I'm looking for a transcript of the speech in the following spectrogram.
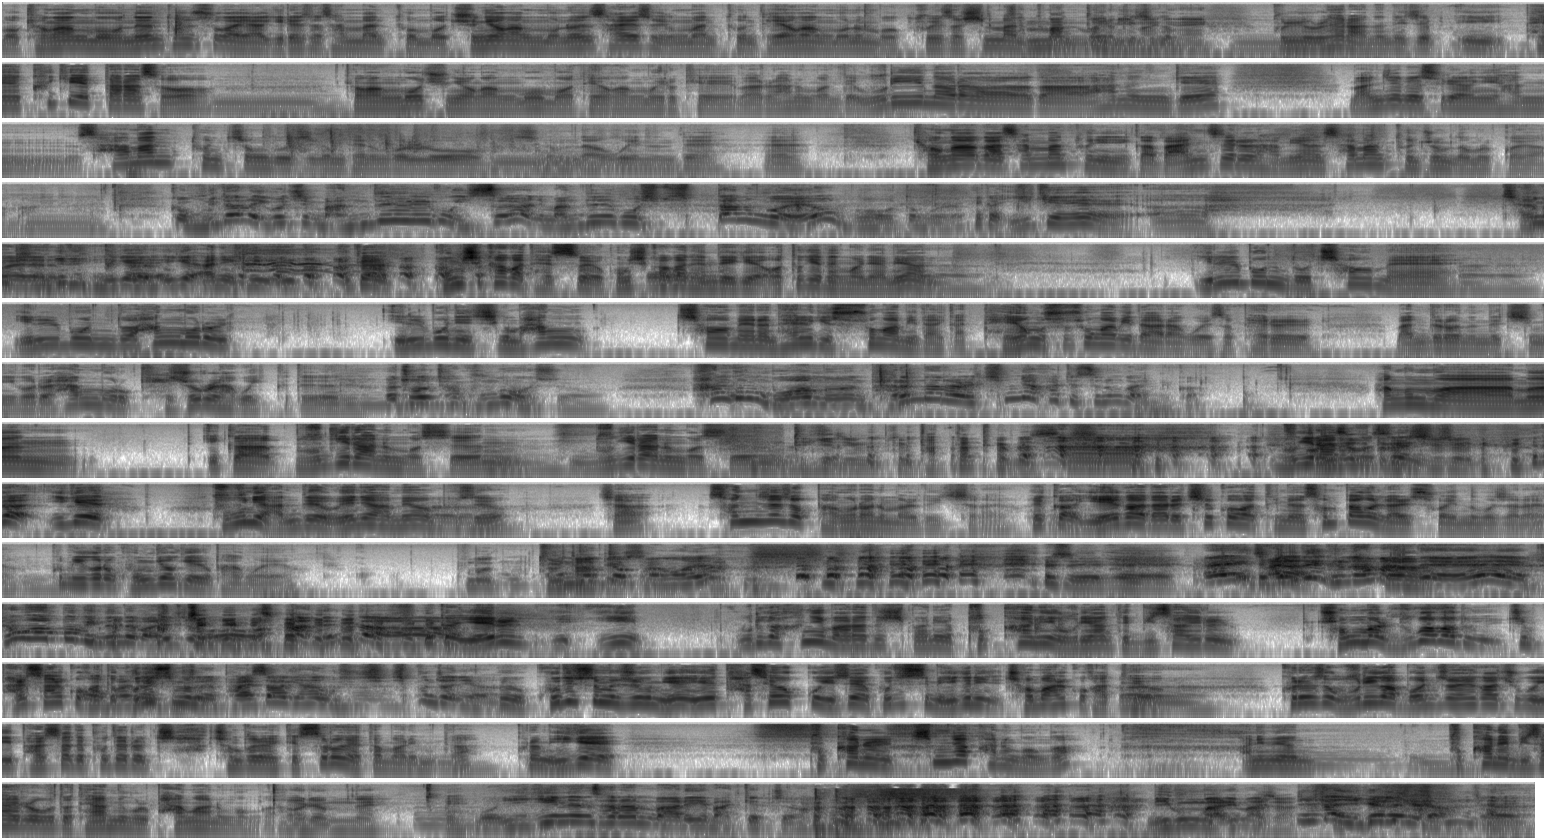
뭐 경항모는 톤수가 약 1에서 3만 톤, 뭐 중형 항모는 4에서 6만 톤, 대형 항모는 뭐 9에서 10만 톤, 3만 뭐톤 이렇게 지금 미만이네. 분류를 해놨는데 이제 이 배 크기에 따라서 음. 경항모, 중형 항모, 뭐 대형 항모 이렇게 말을 하는 건데 우리나라가 하는 게 만재 배수량이 한 4만 톤 정도 지금 되는 걸로 지금 나오고 있는데 예. 경하가 3만 톤이니까 만재를 하면 4만 톤 좀 넘을 거예요 아마. 음. 그러니까 우리나라 이걸 지금 만들고 있어요? 아니 만들고 싶, 싶다는 거예요? 뭐 어떤 거예요? 그러니까 이게 어, 잘 봐야 되는 기밀인가요? 이게 이게 아니 그, 이- 그러니까 공식화가 됐어요. 공식화가 어. 됐는데 이게 어떻게 된 거냐면 네. 일본도 처음에 네. 일본도 항모를 일본이 지금 항 처음에는 헬기 수송함이다. 그러니까 대형 수송함이다라고 해서 배를 만들었는데 지금 이거를 항모로 개조를 하고 있거든. 저참 궁금하겠어요. 항공모함은 다른 나라를 침략할 때 쓰는 거 아닙니까? 항공모함은 그러니까 무기라는 것은 음. 무기라는 것은 되게 지금 좀 답답해하고 있어. 아, 무기라는 것은? 그러니까 이게 구분이 안 돼요. 왜냐하면 네. 보세요. 자 선제적 방어라는 말도 있잖아요. 그러니까 음. 얘가 나를 칠 것 같으면 선빵을 날릴 수가 있는 거잖아요. 그럼 이거는 공격이에요, 방어예요. 뭐둘 다 공격적 됐어. 방어야? 그래서 예. 에이 잘된 그런 거 하면 안 어. 돼. 평화법 있는데 말이죠. 하면 안 된다. 그러니까 얘를 이, 이 우리가 흔히 말하듯이 만약에 북한이 우리한테 미사일을 정말 누가 봐도 지금 발사할 것 같아. 곧 있으면 발사하기 한 10분 전이야. 예, 곧 있으면 지금 얘 얘 다 세웠고 이제 곧 있으면 이근이 점화할 것 같아요. 네. 그래서 우리가 먼저 해가지고 이 발사대 포대를 쫙 전부 다 이렇게 쓸어냈단 말입니다. 그럼 이게 북한을 침략하는 건가? 아니면 음. 북한의 미사일로부터 대한민국을 방어하는 건가? 어렵네. 뭐 이기는 사람 말이 맞겠죠. 미국 말이 맞아. 일단 이겨야 됩니다. 네.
